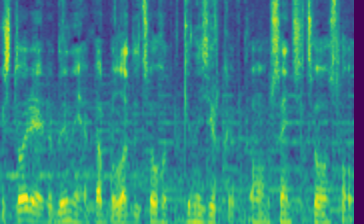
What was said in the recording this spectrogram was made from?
історія людини, яка була до цього кінозіркою в прямому сенсі цього слова.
